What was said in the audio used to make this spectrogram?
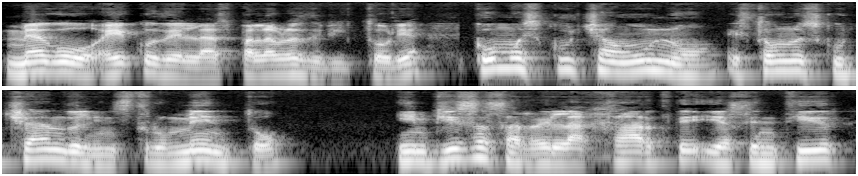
Me hago eco de las palabras de Victoria. ¿Cómo escucha uno? Está uno escuchando el instrumento y empiezas a relajarte y a sentir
